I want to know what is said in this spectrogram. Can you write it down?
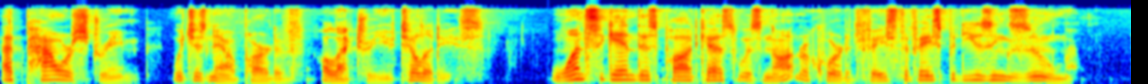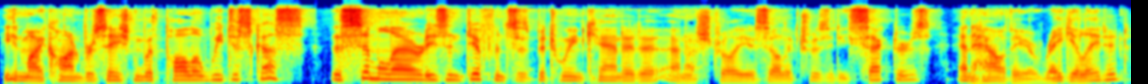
at Powerstream, which is now part of Alectra Utilities. Once again, this podcast was not recorded face to face, but using Zoom. In my conversation with Paula, we discuss the similarities and differences between Canada and Australia's electricity sectors and how they are regulated,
